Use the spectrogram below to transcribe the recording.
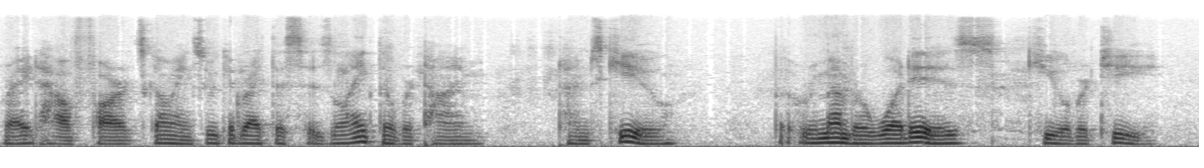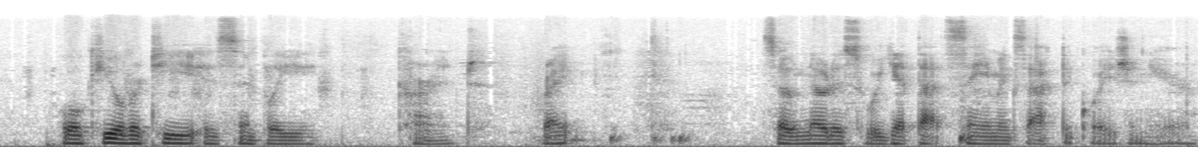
right? How far it's going. So we could write this as length over time times q. But remember, what is q over t? Well, q over t is simply current, right? So notice we get that same exact equation here.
